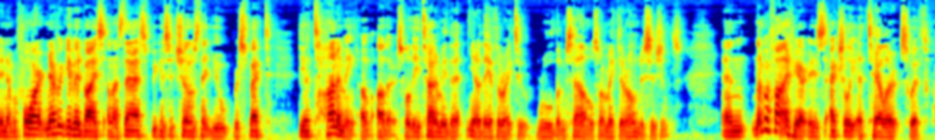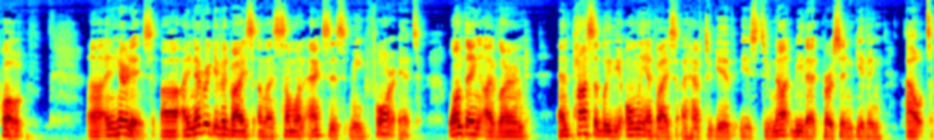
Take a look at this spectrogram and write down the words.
Okay, number four, never give advice unless asked because it shows that you respect the autonomy of others. Well, the autonomy that, you know, they have the right to rule themselves or make their own decisions. And number five here is actually a Taylor Swift quote. Uh, and here it is uh, I never give advice unless someone asks me for it. One thing I've learned, and possibly the only advice I have to give, is to not be that person giving out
